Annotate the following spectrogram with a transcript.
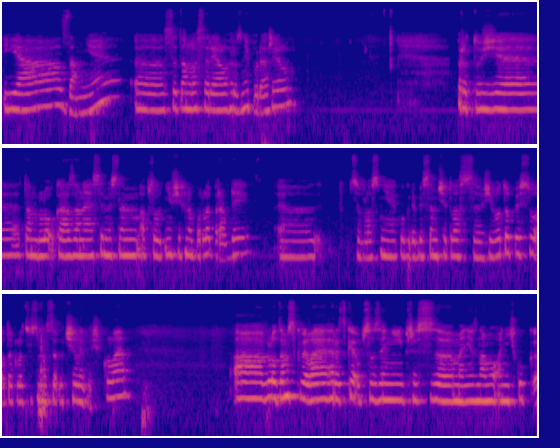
já za mě uh, se tenhle seriál hrozně podařil, protože tam bylo ukázané, si myslím, absolutně všechno podle pravdy, uh, co vlastně, jako kdyby jsem četla z životopisu a takhle, co jsme se učili ve škole. A bylo tam skvělé herecké obsazení přes eh, méně známou Aničku eh,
